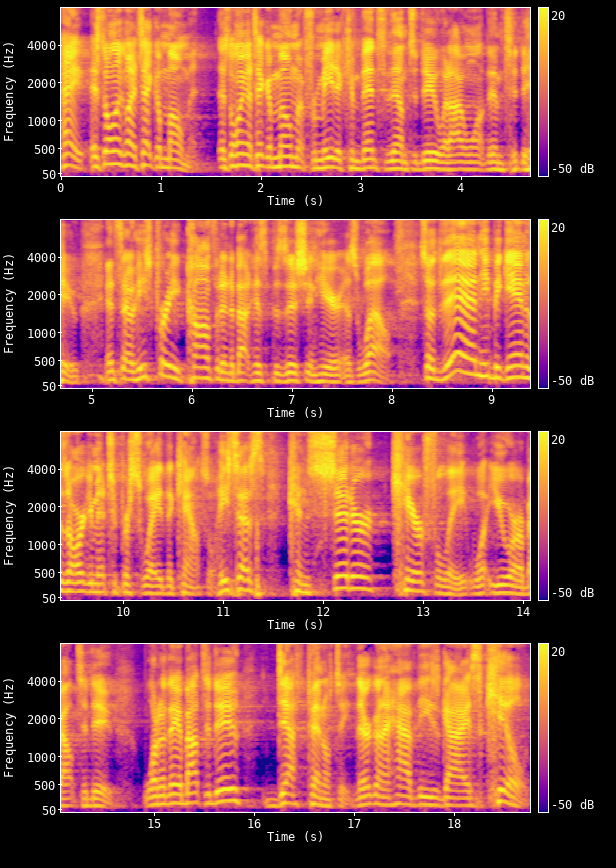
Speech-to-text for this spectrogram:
hey, it's only going to take a moment. It's only going to take a moment for me to convince them to do what I want them to do. And so he's pretty confident about his position here as well. So then he began his argument to persuade the council. He says, consider carefully what you are about to do. What are they about to do? Death penalty. They're going to have these guys killed.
